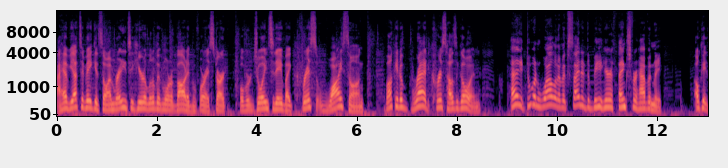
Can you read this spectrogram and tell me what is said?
I have yet to make it, so I'm ready to hear a little bit more about it before I start. But we're joined today by Chris Wysong, Bucket of Bread. Chris, how's it going? Hey, doing well, and I'm excited to be here. Thanks for having me. Okay,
